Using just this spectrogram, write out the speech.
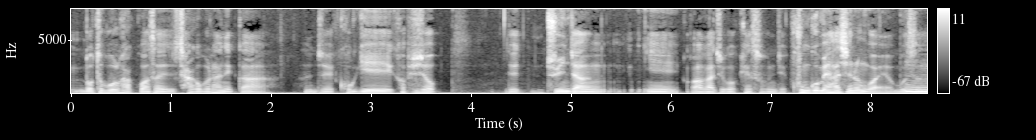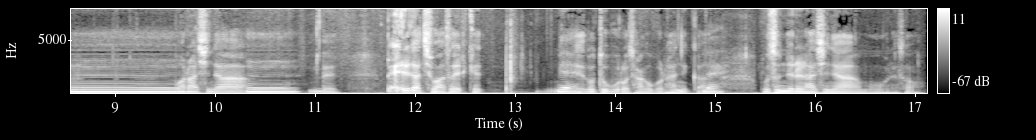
노트북을 갖고 와서 작업을 하니까 이제 거기 커피숍 이제 주인장이 와가지고 계속 이제 궁금해 하시는 거예요. 무슨 음. 뭘 하시냐. 음. 근데 매일 같이 와서 이렇게 네. 노트북으로 작업을 하니까 네. 무슨 일을 하시냐. 뭐 그래서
